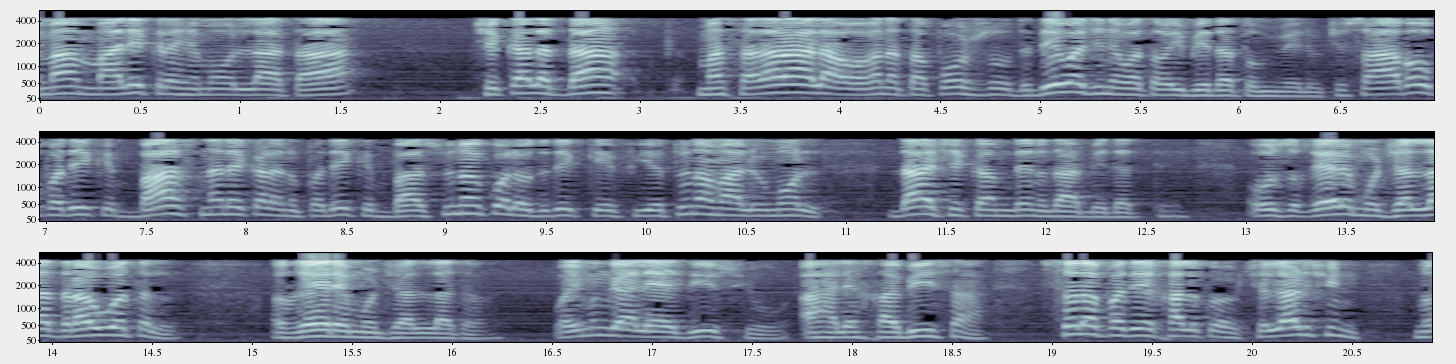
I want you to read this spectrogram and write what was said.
امام مالک رحم الله تا چې کله دا مسله را لاغه نه تاسو د دیو جن وته بدعت ویلو چې صحابه په دې کې باس نه کړي نو په دې کې باسونه کول او د دې کیفیتونه معلومول دا چې کم دین دا بدعت دی اوس غیر مجلد راوتل غیر مجلد وای مونږه اهل حدیث یو اهل خبيثه سره په دې خلکو چې لړشین نو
